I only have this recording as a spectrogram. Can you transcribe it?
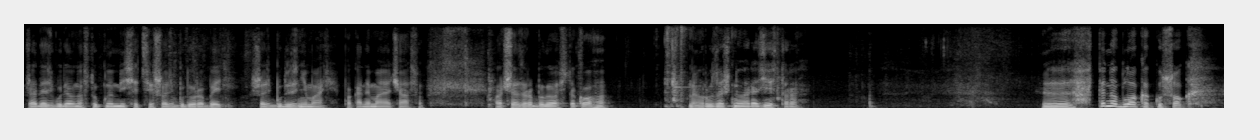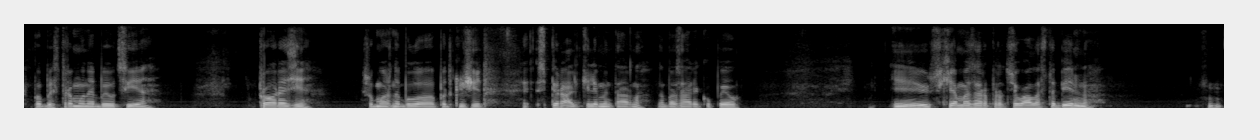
Вже десь буде в наступному місяці щось буду робити, щось буду знімати, поки немає часу. От ще зробили ось такого нагрузочного резистора. Е, Пеноблока кусок по-бистрому набив ці прорезі, щоб можна було підключити спіральки елементарно на базарі купив. І схема зараз працювала стабільно.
